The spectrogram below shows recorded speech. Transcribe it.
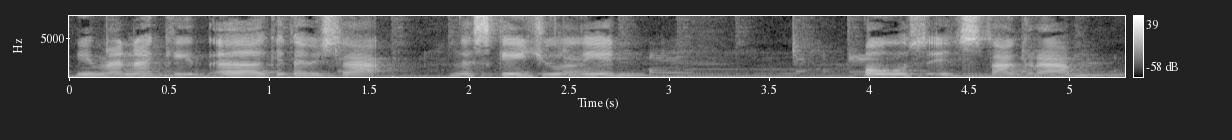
di mana kita, uh, kita bisa nge-schedulein post Instagram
